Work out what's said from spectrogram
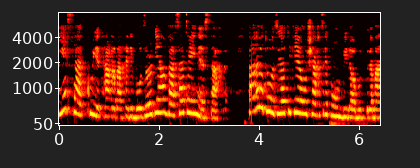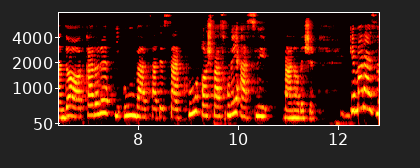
یه سکوی تقریبا خیلی بزرگی هم وسط این استخره. بنا به توضیحاتی که اون شخصی که تو اون ویلا بود به من داد قرار اون وسط سکو آشپزخونه اصلی بنا بشه. که من از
